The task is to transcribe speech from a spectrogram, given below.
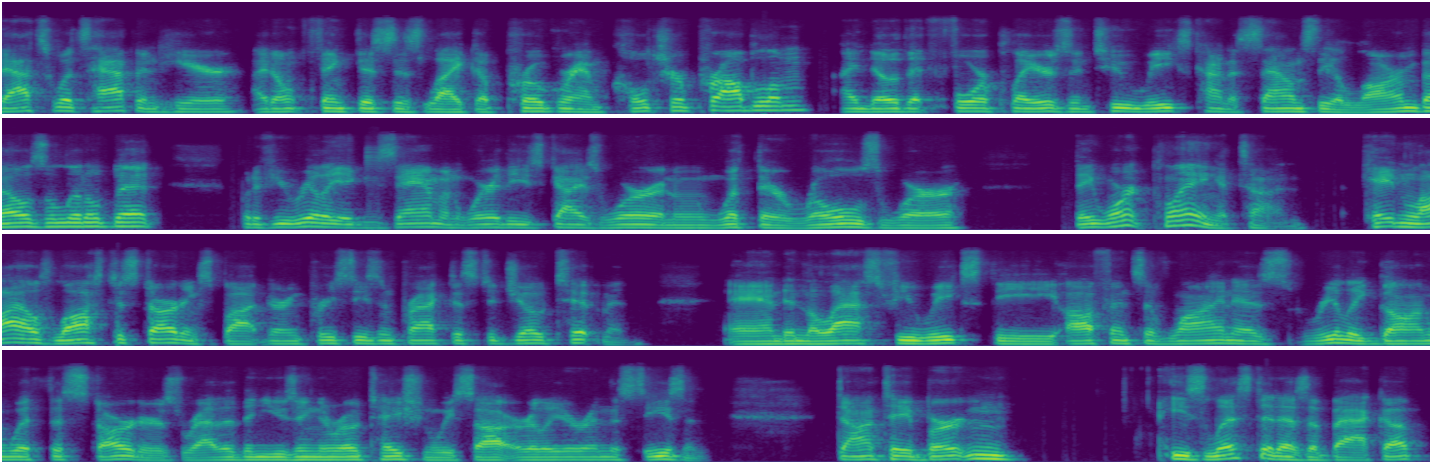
that's what's happened here. I don't think this is like a program culture problem. I know that four players in two weeks kind of sounds the alarm bells a little bit. But if you really examine where these guys were and what their roles were, they weren't playing a ton. Kayden Lyles lost his starting spot during preseason practice to Joe Tippmann. And in the last few weeks, the offensive line has really gone with the starters rather than using the rotation we saw earlier in the season. Dante Burton, he's listed as a backup,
